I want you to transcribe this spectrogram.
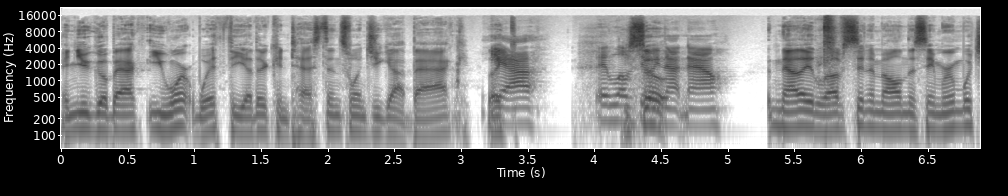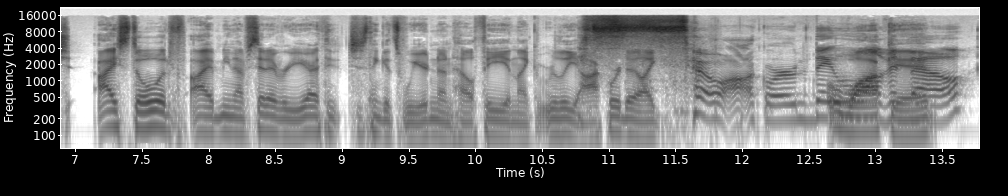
and you go back. You weren't with the other contestants once you got back. Like yeah, they love so- doing that now. now they love sitting them all in the same room, which I still would. I mean, I've said every year. I think just think it's weird and unhealthy and like really awkward to like So awkward. They walk love it in. though.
